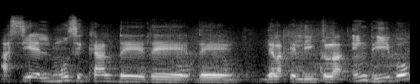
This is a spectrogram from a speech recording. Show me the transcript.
hacía el musical de, de, de, de la película en vivo,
